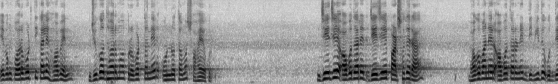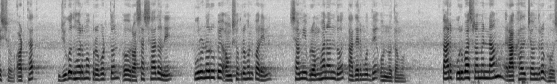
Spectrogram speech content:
এবং পরবর্তীকালে হবেন যুগধর্ম প্রবর্তনের অন্যতম সহায়ক যে যে অবতারের, যে যে পার্শ্বদেরা ভগবানের অবতরণের দ্বিবিধ উদ্দেশ্য, অর্থাৎ যুগধর্ম প্রবর্তন ও রসাস্বাদনে পূর্ণরূপে অংশগ্রহণ করেন স্বামী ব্রহ্মানন্দ তাদের মধ্যে অন্যতম। তার পূর্বাশ্রমের নাম রাখালচন্দ্র ঘোষ।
